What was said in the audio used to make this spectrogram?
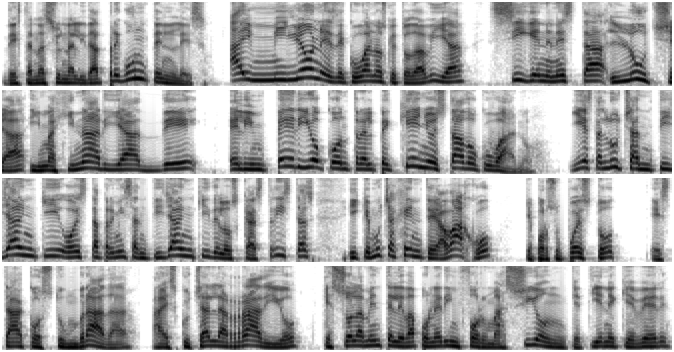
de esta nacionalidad, pregúntenles. Hay millones de cubanos que todavía siguen en esta lucha imaginaria de el imperio contra el pequeño estado cubano y esta lucha anti-yanqui o esta premisa anti-yanqui de los castristas y que mucha gente abajo, que por supuesto está acostumbrada a escuchar la radio, que solamente le va a poner información que tiene que ver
